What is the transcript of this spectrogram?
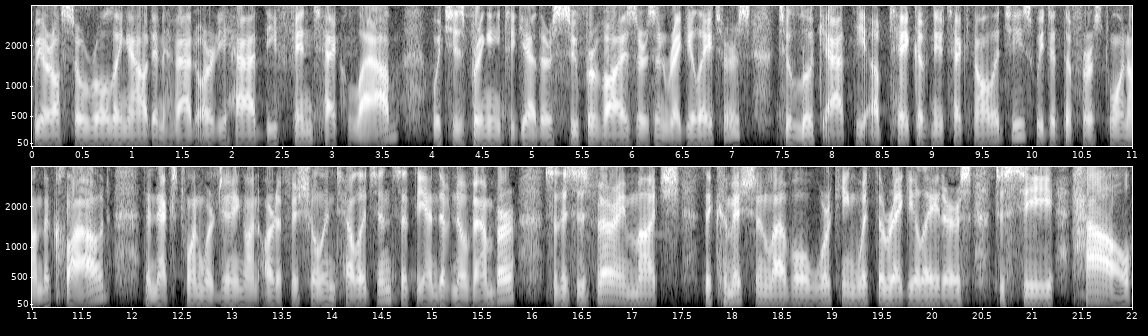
we are also rolling out and have had already had the FinTech Lab, which is bringing together supervisors and regulators to look at the uptake of new technologies. We did the first one on the cloud. The next one we're doing on artificial intelligence at the end of November. So this is very much the commission level, working with the regulators to see how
